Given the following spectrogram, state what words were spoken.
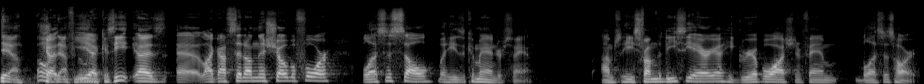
Yeah. Oh, definitely. Yeah, because he, as uh, like I've said on this show before, bless his soul, but he's a Commanders fan. I'm, he's from the DC area. He grew up a Washington fan. Bless his heart.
